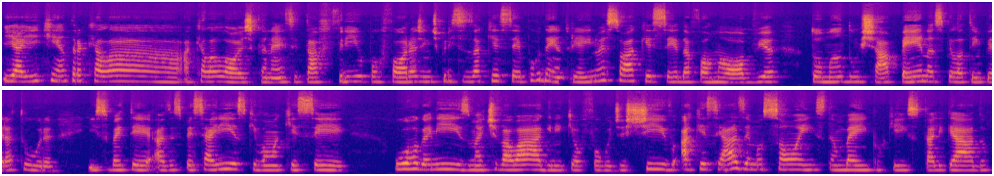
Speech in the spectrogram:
E aí que entra aquela aquela lógica, né? Se tá frio por fora, a gente precisa aquecer por dentro. E aí não é só aquecer da forma óbvia tomando um chá apenas pela temperatura. Isso vai ter as especiarias que vão aquecer o organismo, ativar o Agni, que é o fogo digestivo, aquecer as emoções também, porque isso está ligado.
